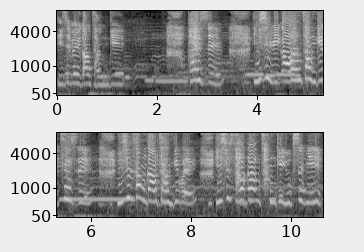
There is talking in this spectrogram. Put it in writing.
(21강) 장기 80 22강 장기 70 23강 장기 100 24강 장기 62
